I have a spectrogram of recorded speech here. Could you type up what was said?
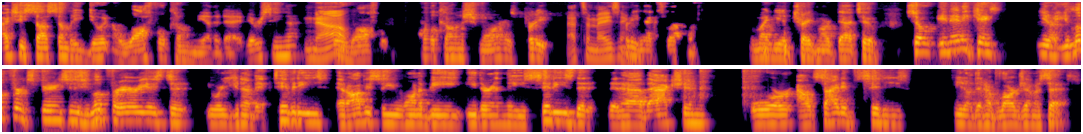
I actually saw somebody do it in a waffle cone the other day. Have you ever seen that? No. waffle, waffle cone s'more. It was pretty. That's amazing. Pretty next level. We might need to trademark that too. So in any case, you know, you look for experiences, you look for areas to where you can have activities, and obviously you want to be either in these cities that that have action or outside of cities, you know, that have large MSAs.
